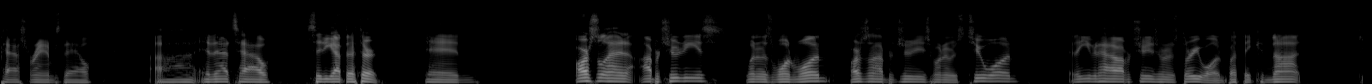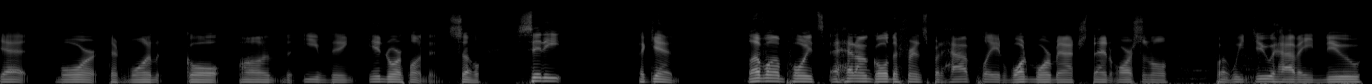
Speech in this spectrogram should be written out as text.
past Ramsdale. Uh, and that's how City got their third. And Arsenal had opportunities when it was 1 1. Arsenal had opportunities when it was 2 1. And they even had opportunities when it was 3 1. But they could not get more than one goal on the evening in North London. So, City, again, level on points, ahead on goal difference, but have played one more match than Arsenal. But we do have a new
